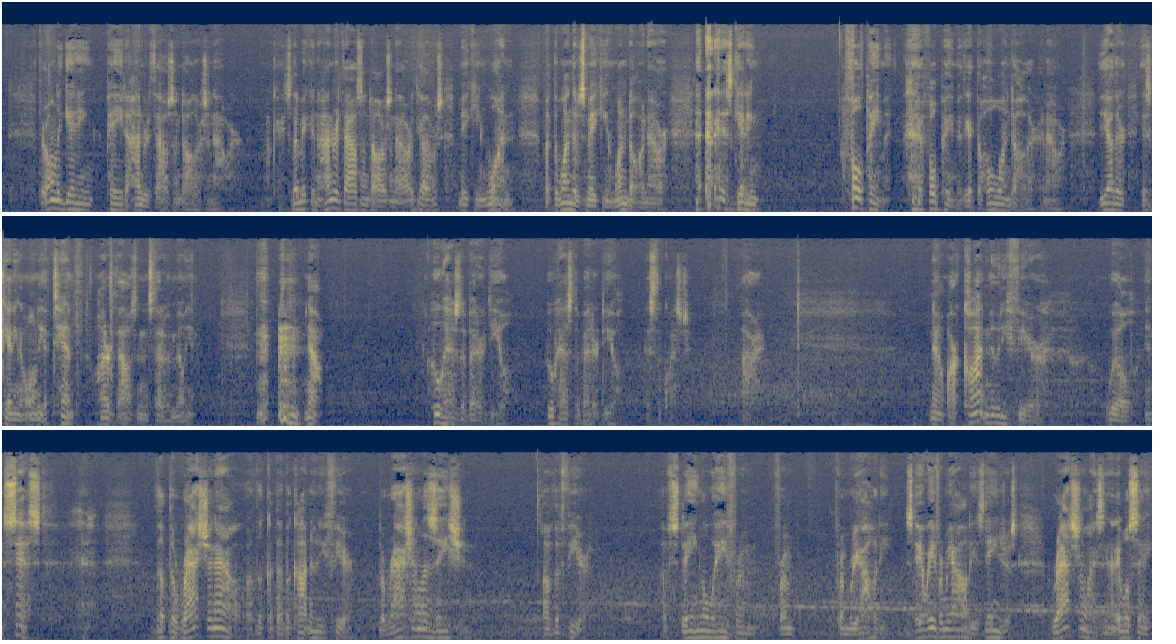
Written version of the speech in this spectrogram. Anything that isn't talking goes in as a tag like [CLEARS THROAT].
they're only getting paid $100,000 an hour. Okay, so they're making $100,000 an hour, the other's making one. But the one that is making $1 an hour [CLEARS THROAT] is getting full payment. [LAUGHS] full payment. They get the whole $1 an hour. The other is getting only a tenth, 100,000 instead of a million. [CLEARS THROAT] now, who has the better deal? Who has the better deal? Is the question. All right. Now, our continuity fear will insist [LAUGHS] the, the rationale of the, the, the continuity fear, the rationalization of the fear of staying away from, from, from reality. Stay away from reality, it's dangerous. Rationalizing that, it will say,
